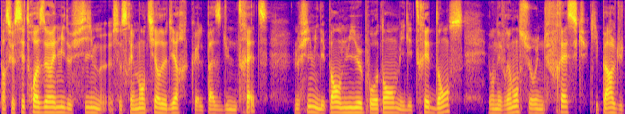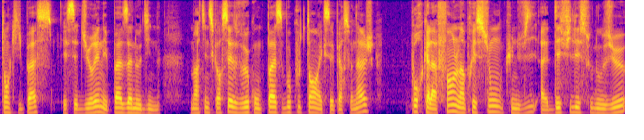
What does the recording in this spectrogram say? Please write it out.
Parce que ces 3h30 de film, ce serait mentir de dire qu'elle passe d'une traite. Le film, il n'est pas ennuyeux pour autant, mais il est très dense. Et on est vraiment sur une fresque qui parle du temps qui passe, et cette durée n'est pas anodine. Martin Scorsese veut qu'on passe beaucoup de temps avec ses personnages, pour qu'à la fin, l'impression qu'une vie a défilé sous nos yeux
